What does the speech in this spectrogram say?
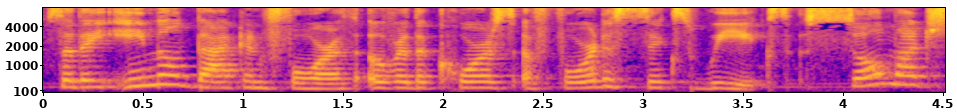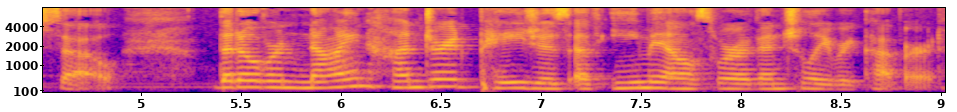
So they emailed back and forth over the course of four to six weeks, so much so that over 900 pages of emails were eventually recovered.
